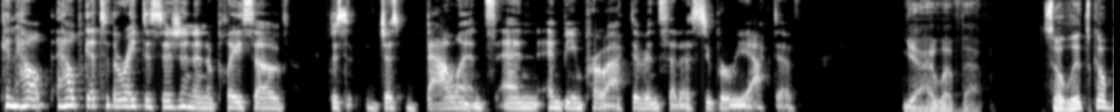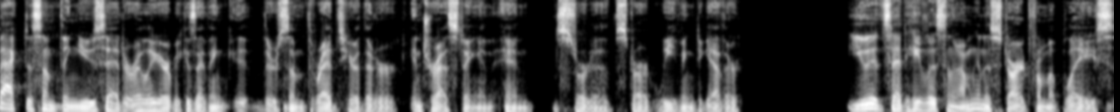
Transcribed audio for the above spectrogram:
can help help get to the right decision in a place of just just balance and and being proactive instead of super reactive. Yeah, I love that. So let's go back to something you said earlier because I think it, there's some threads here that are interesting and and sort of start weaving together you had said, "Hey, listen, I'm going to start from a place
